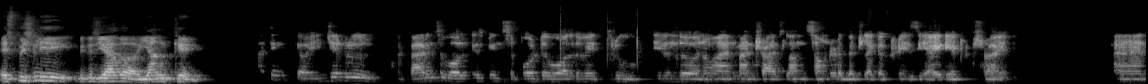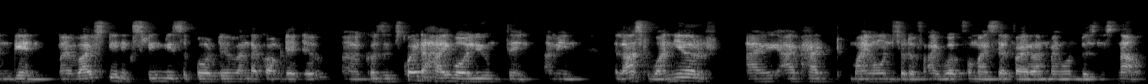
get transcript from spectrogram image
especially because you have a young kid? I think uh, in general, my parents have always been supportive all the way through, even though you know Ironman triathlon sounded a bit like a crazy idea to try. And again, my wife's been extremely supportive and accommodative because uh, it's quite a high volume thing. I mean, the last one year, I, I've had my own sort of, I work for myself, I run my own business now.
